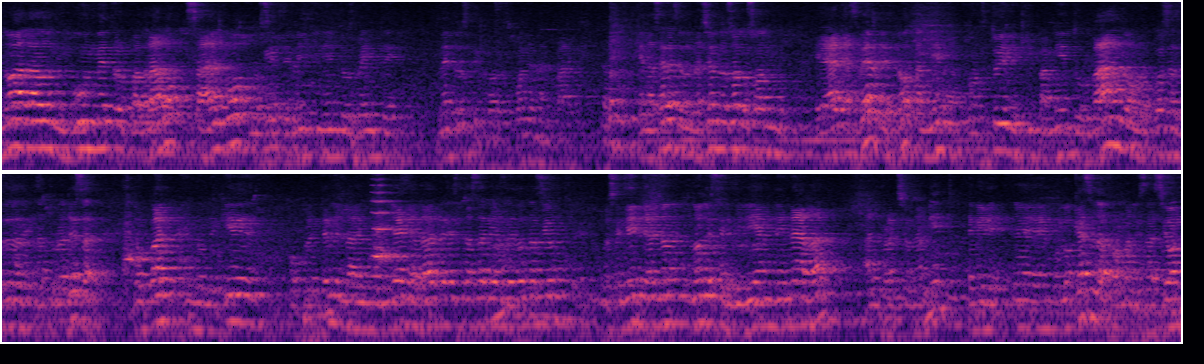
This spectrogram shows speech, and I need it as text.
no ha dado ningún metro cuadrado, salvo los 7.520 metros que corresponden al parque. Que las áreas de donación no solo son eh, áreas verdes, ¿no? también constituyen equipamiento urbano o cosas de esa naturaleza, lo cual en donde quieren o pretenden la inmobiliaria dar estas áreas de donación, pues evidentemente no, no les servirían de nada al fraccionamiento. Eh, miren, eh, por lo que hace la formalización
